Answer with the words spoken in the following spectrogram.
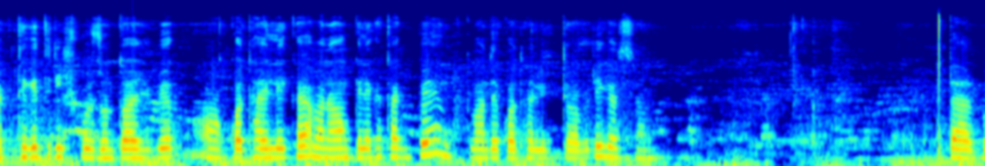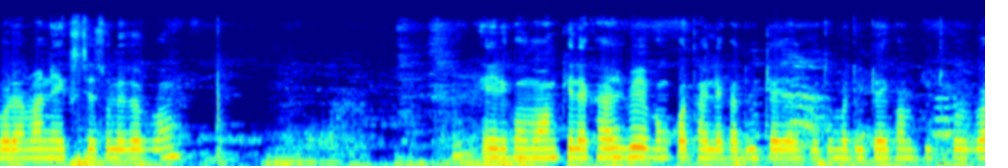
এক থেকে তিরিশ পর্যন্ত আসবে কথায় লেখা মানে অঙ্কে লেখা থাকবে, তোমাদের কথায় লিখতে হবে, ঠিক আছে? তারপরে আমরা নেক্সটে চলে যাব। এরকম অঙ্কে লেখা আসবে এবং কথায় লেখা দুইটাই আসবে। তোমরা দুইটাই কমপ্লিট করবা,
